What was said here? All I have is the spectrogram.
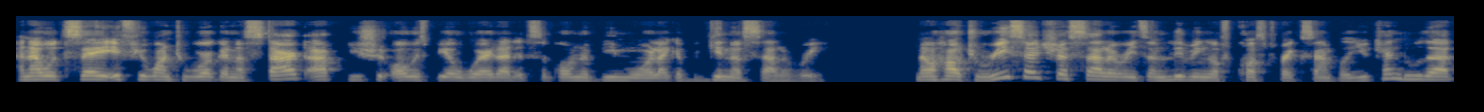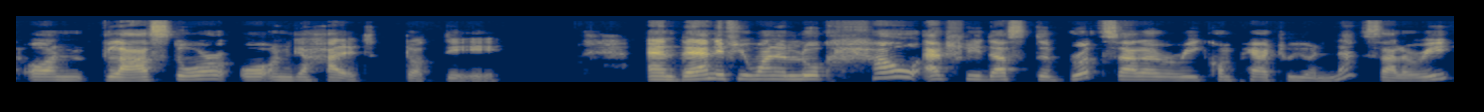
And I would say if you want to work in a startup, you should always be aware that it's going to be more like a beginner salary. Now, how to research your salaries and living of cost, for example, you can do that on Glassdoor or on Gehalt.de. And then if you want to look how actually does the brut salary compare to your net salary,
